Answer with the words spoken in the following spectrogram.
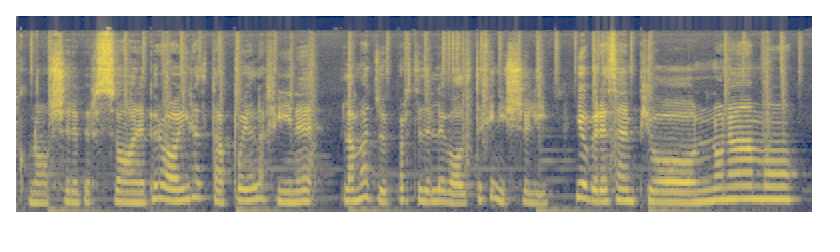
conoscere persone, però in realtà poi alla fine la maggior parte delle volte finisce lì. Io per esempio non amo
